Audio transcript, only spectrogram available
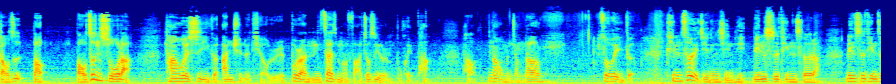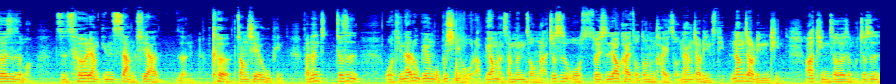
导致保保证说啦。它会是一个安全的条约，不然你再怎么罚，就是有人不会怕。好，那我们讲到最后一个，停车以及临行停临时停车啦。临时停车是什么？指车辆因上下人、客装卸物品，反正就是我停在路边，我不熄火了，不要满三分钟了，就是我随时要开走都能开走，那样叫临时停，那样叫临停。啊，停车什么？就是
